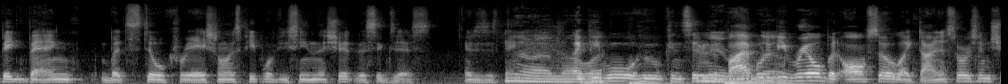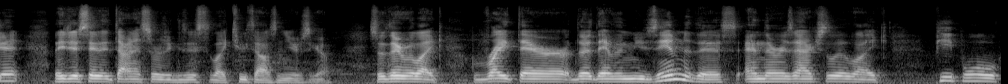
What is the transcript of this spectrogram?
Big Bang but still creationalist people. Have you seen this shit? This exists. It is a thing No, I'm not. like people who consider the Bible to be real, but also like dinosaurs and shit. They just say that dinosaurs existed like two thousand years ago. So they were like right there. They they have a museum to this, and there is actually like people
